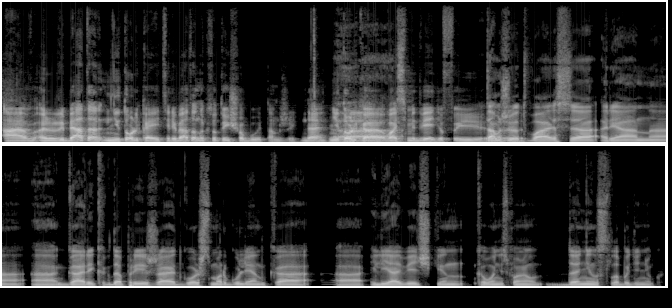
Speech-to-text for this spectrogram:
А э, ребята, не только эти ребята, но кто-то еще будет там жить, да? Не А, только Вася Медведев и... Там э, живет Вася, Ариана, а, Гарри, когда приезжает, Гош Сморгуленко, а, Илья Вечкин, кого не вспомнил, Данил Слободенюк.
